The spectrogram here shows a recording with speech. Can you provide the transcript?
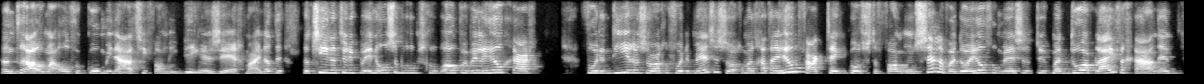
een trauma of een combinatie van die dingen, zeg maar. En dat, dat zie je natuurlijk in onze beroepsgroep ook. We willen heel graag voor de dieren zorgen, voor de mensen zorgen. Maar het gaat er heel vaak ten koste van onszelf, waardoor heel veel mensen natuurlijk maar door blijven gaan. En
